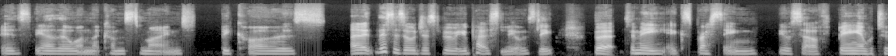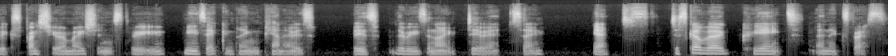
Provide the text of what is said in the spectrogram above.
is the other one that comes to mind because uh, this is all just for me personally, obviously, but for me, expressing yourself, being able to express your emotions through music and playing piano is is the reason I do it. So, yeah, discover, create, and express.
